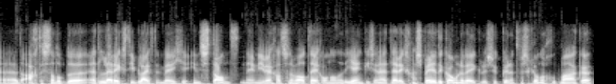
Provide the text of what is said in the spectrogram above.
Eh, de achterstand op de Athletics die blijft een beetje in stand. Neem niet weg dat ze nog wel tegen onder andere de Yankees en Athletics gaan spelen de komende weken. Dus ze kunnen het verschil nog goed maken.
